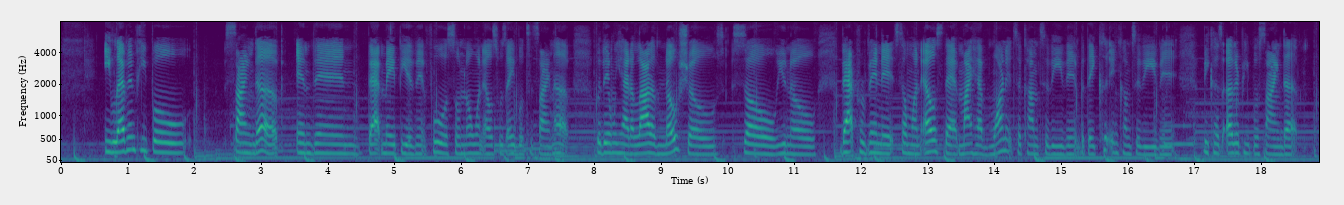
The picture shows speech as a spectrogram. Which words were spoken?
11 people signed up, and then that made the event full, so no one else was able to sign up. But then we had a lot of no shows, so you know that prevented someone else that might have wanted to come to the event, but they couldn't come to the event because other people signed up.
